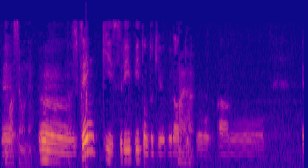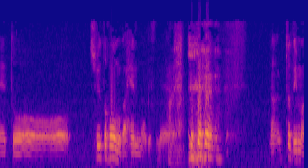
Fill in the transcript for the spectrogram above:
てますよね。うん。確かに前期スリーピートの時はグラントと、あのー、えっ、と、シュートフォームが変なですね。はいはい なちょっと今、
